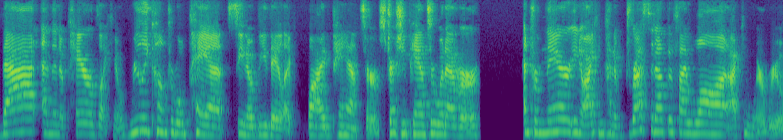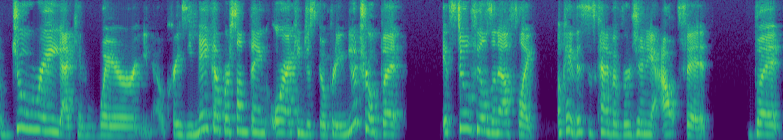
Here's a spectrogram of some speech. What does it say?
that, and then a pair of like you know really comfortable pants, you know, be they like wide pants or stretchy pants or whatever. And from there, you know, I can kind of dress it up if I want. I can wear real jewelry. I can wear, you know, crazy makeup or something, or I can just go pretty neutral, but it still feels enough like, okay, this is kind of a Virginia outfit but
